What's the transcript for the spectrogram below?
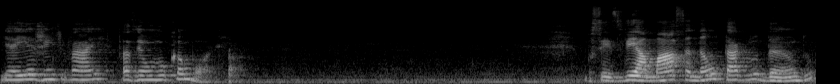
E aí a gente vai fazer um rocambole. Vocês vê a massa não tá grudando.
